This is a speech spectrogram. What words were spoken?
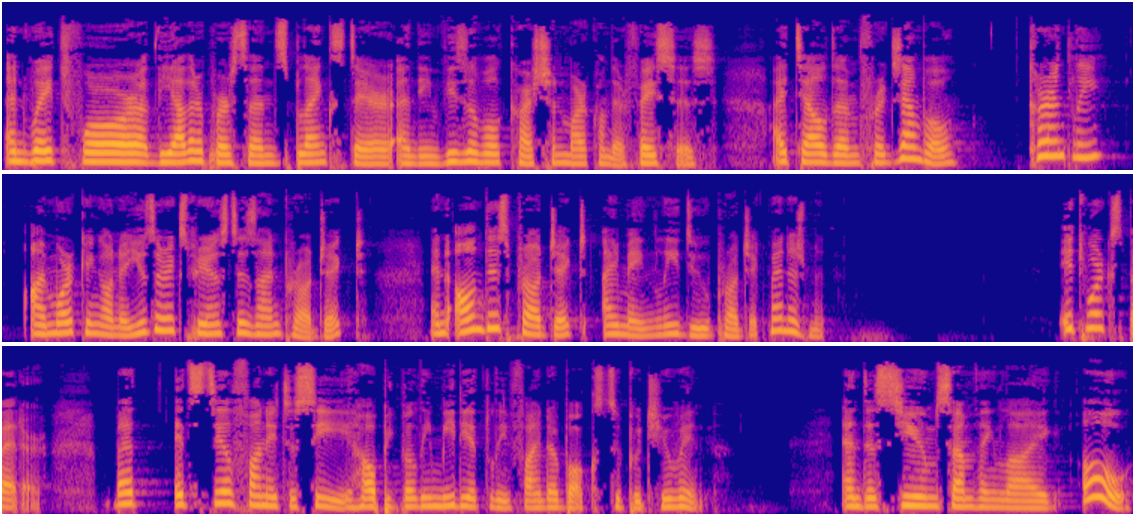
and wait for the other person's blank stare and invisible question mark on their faces, I tell them, for example, currently I'm working on a user experience design project, and on this project, I mainly do project management. It works better, but it's still funny to see how people immediately find a box to put you in and assume something like, oh,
